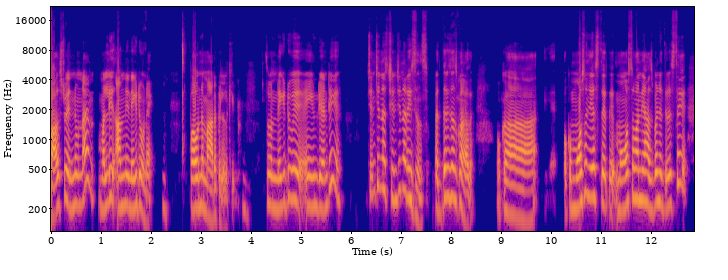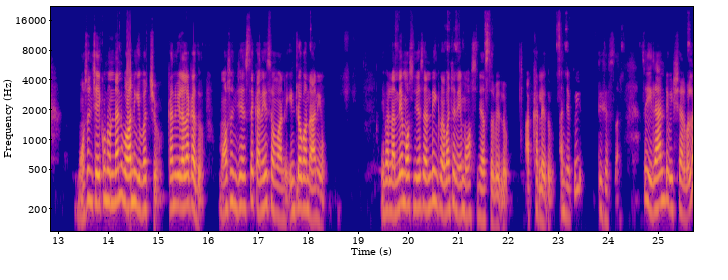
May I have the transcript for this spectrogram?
పాజిటివ్ ఎన్ని ఉన్నా మళ్ళీ అన్ని నెగిటివ్ ఉన్నాయి. పౌర్ణమి ఆడపిల్లలకి. సో నెగిటివ్ ఏంటి అంటే చిన్న చిన్న చిన్న చిన్న రీజన్స్ పెద్ద రీజన్స్ కూడా కాదు. ఒక ఒక మోసం చేస్తే మోసం అని హస్బెండ్ తెలిస్తే మోసం చేయకుండా ఉండడానికి వార్నింగ్ ఇవ్వచ్చు. కానీ వీళ్ళు అలా కాదు. మోసం చేస్తే కనీసం వాడిని ఇంట్లో కొని రానియం ఇవాళ నన్నే మోసం చేస్తారంటే ఇంక ప్రపంచాన్ని ఏం మోసం చేస్తారు వీళ్ళు? అక్కర్లేదు అని చెప్పి తీసేస్తారు. సో ఇలాంటి విషయాల వల్ల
